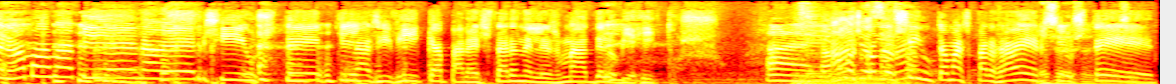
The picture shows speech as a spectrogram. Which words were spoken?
Bueno, vamos más bien a ver si usted clasifica para estar en el SMAT de los viejitos. Ay, Vamos con los síntomas para saber Eso, si eso, usted...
